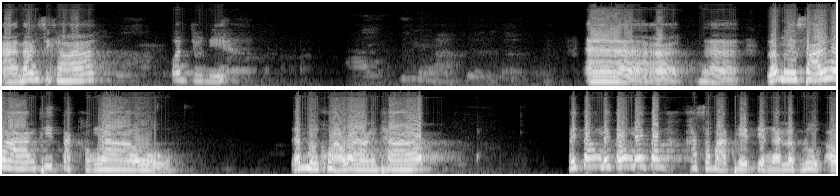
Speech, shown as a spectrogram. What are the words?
อ่านั่งสิคะอ้นจูเนียอ่าอ่าอ่าแล้วมือซ้ายวางที่ตักของเรา แล้วมือขวาวางทับ ไม่ต้องไม่ต้องไม่ต้องขัดสมาธิเพชรอย่างนั้นหรอกลูก เอา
